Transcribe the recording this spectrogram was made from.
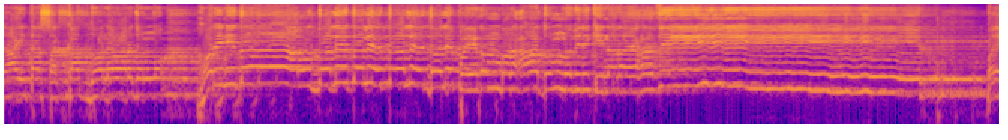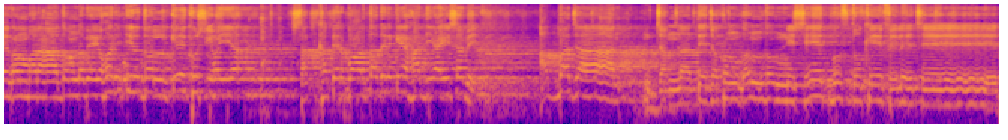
যাই তার সাক্ষাৎ দোয়া নেওয়ার জন্য। হরিণী দল, দলে দলে দলে দলে পয়গম্বর আদম নবীর কিনারায় হাজির। পয়গম্বর আদম নবী হরিণীর দলকে খুশি হইয়া সাক্ষাতের পর তাদেরকে হাদিয়া হিসাবে আব্বা যান জান্নাতে যখন গন্ধম নিষেধ বস্তু খেয়ে ফেলেছেন,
